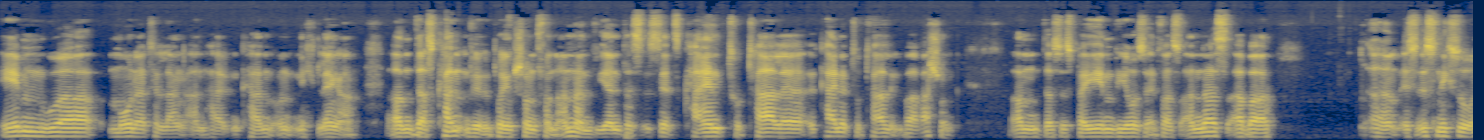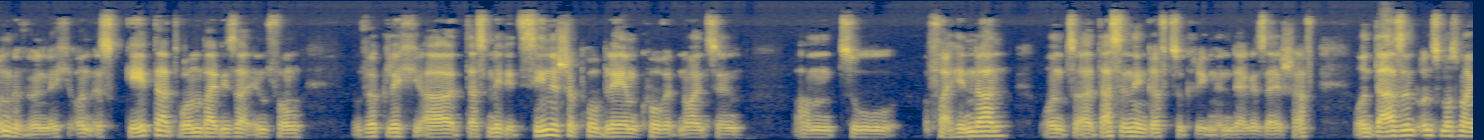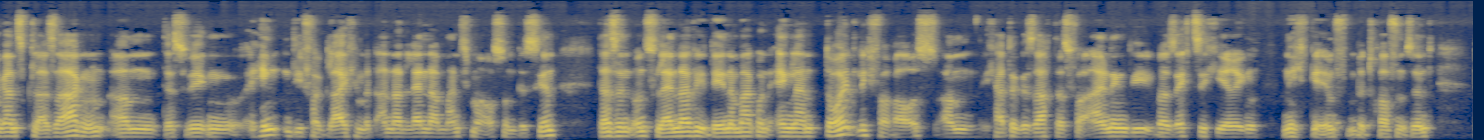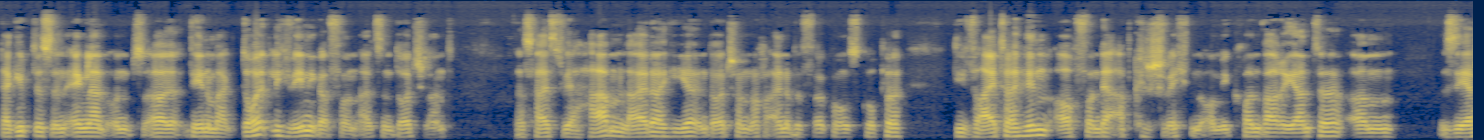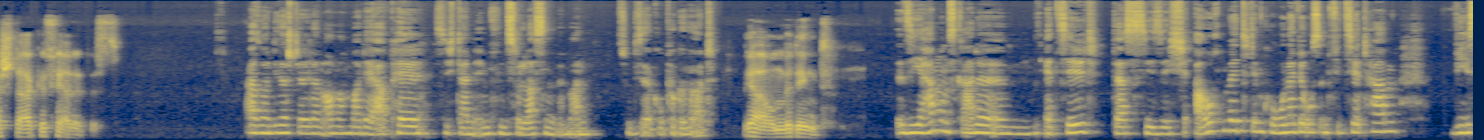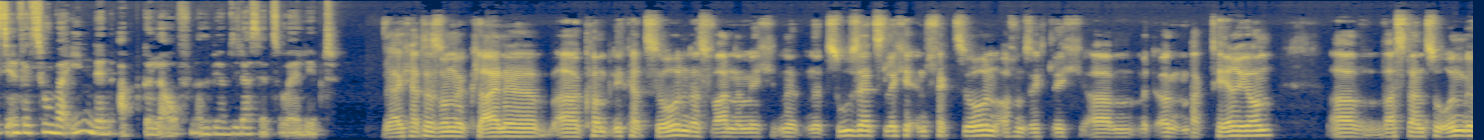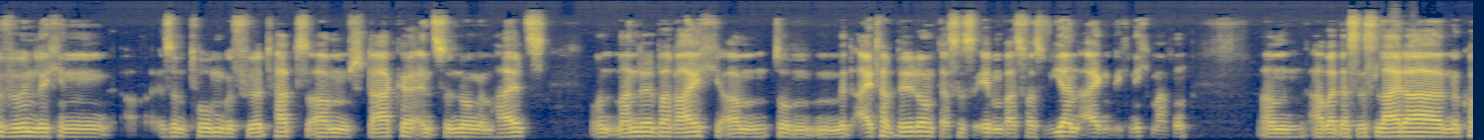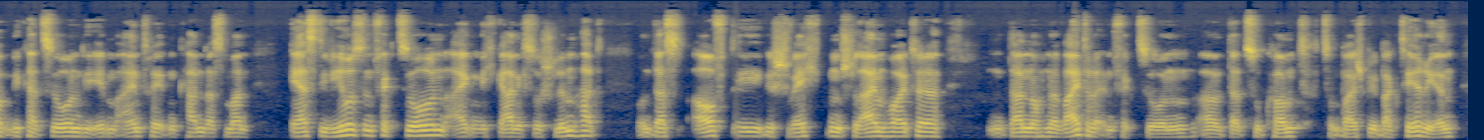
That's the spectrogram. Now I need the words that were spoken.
eben nur monatelang anhalten kann und nicht länger. Ähm, das kannten wir übrigens schon von anderen Viren. Das ist jetzt kein totale, keine totale Überraschung. Ähm, das ist bei jedem Virus etwas anders, aber äh, es ist nicht so ungewöhnlich. Und es geht darum, bei dieser Impfung wirklich äh, das medizinische Problem Covid-19 ähm, zu verhindern und äh, das in den Griff zu kriegen in der Gesellschaft. Und da sind uns, muss man ganz klar sagen, ähm, deswegen hinken die Vergleiche mit anderen Ländern manchmal auch so ein bisschen. Da sind uns Länder wie Dänemark und England deutlich voraus. Ähm, ich hatte gesagt, dass vor allen Dingen die über 60-Jährigen nicht geimpften betroffen sind. Da gibt es in England und äh, Dänemark deutlich weniger von als in Deutschland. Das heißt, wir haben leider hier in Deutschland noch eine Bevölkerungsgruppe, die weiterhin auch von der abgeschwächten Omikron-Variante ähm, sehr stark gefährdet ist. Also an dieser Stelle dann auch nochmal der Appell, sich dann impfen zu lassen, wenn man zu dieser Gruppe gehört. Ja, unbedingt. Sie haben uns gerade ähm, erzählt, dass Sie sich auch mit dem Coronavirus infiziert haben. Wie ist die Infektion bei Ihnen denn abgelaufen? Also wie haben Sie das jetzt so erlebt? Ja, ich hatte so eine kleine äh, Komplikation. Das war nämlich eine, eine zusätzliche Infektion, offensichtlich ähm, mit irgendeinem Bakterium. Äh, was dann zu ungewöhnlichen äh, Symptomen geführt hat, ähm, starke Entzündung im Hals und Mandelbereich, ähm, so mit Eiterbildung. Das ist eben was, was Viren eigentlich nicht machen. Ähm, aber das ist leider eine Komplikation, die eben eintreten kann, dass man erst die Virusinfektion eigentlich gar nicht so schlimm hat und dass auf die geschwächten Schleimhäute dann noch eine weitere Infektion äh, dazu kommt, zum Beispiel Bakterien.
